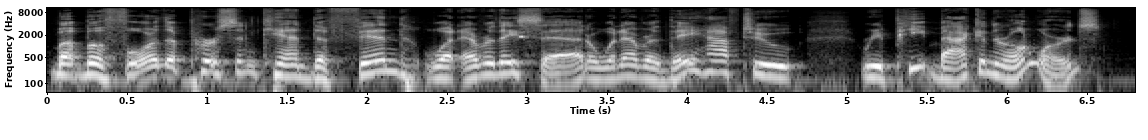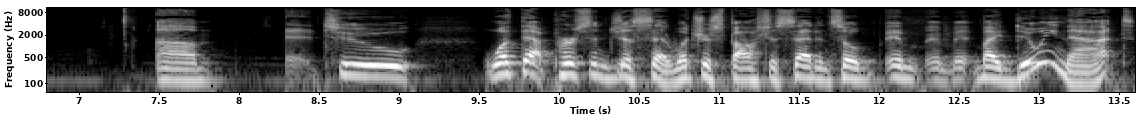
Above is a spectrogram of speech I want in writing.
But before the person can defend whatever they said or whatever, they have to repeat back in their own words um, to what that person just said, what your spouse just said. And so in, in, by doing that,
